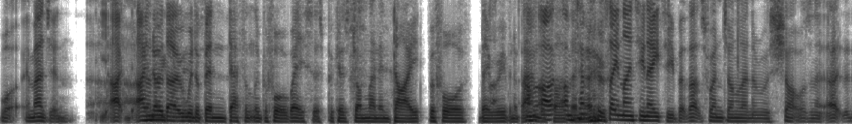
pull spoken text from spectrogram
What? Imagine. Yeah, Uh, I, I know it would have been definitely before Oasis because John Lennon died before they were even a band. I'm, as far I'm as I tempted to say 1980, but that's when John Lennon was shot, wasn't it? Uh,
